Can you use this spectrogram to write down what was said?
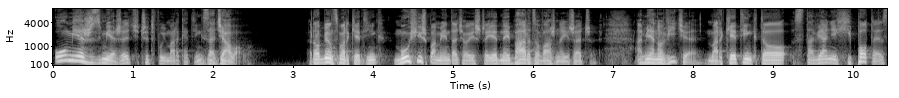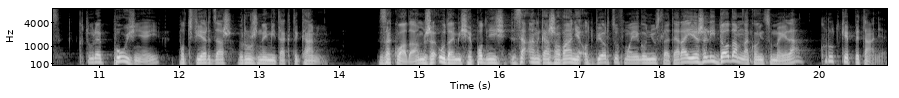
umiesz zmierzyć, czy Twój marketing zadziałał. Robiąc marketing, musisz pamiętać o jeszcze jednej bardzo ważnej rzeczy. A mianowicie, marketing to stawianie hipotez, które później potwierdzasz różnymi taktykami. Zakładam, że uda mi się podnieść zaangażowanie odbiorców mojego newslettera, jeżeli dodam na końcu maila krótkie pytanie.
